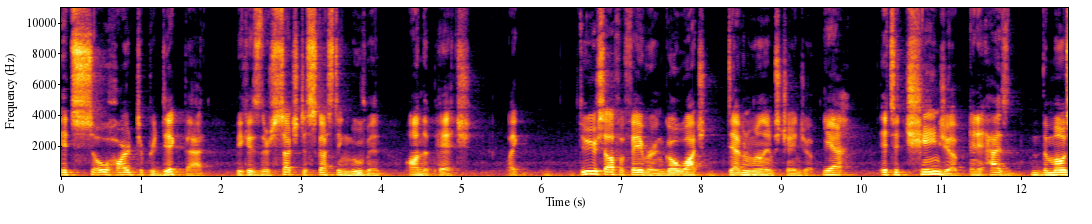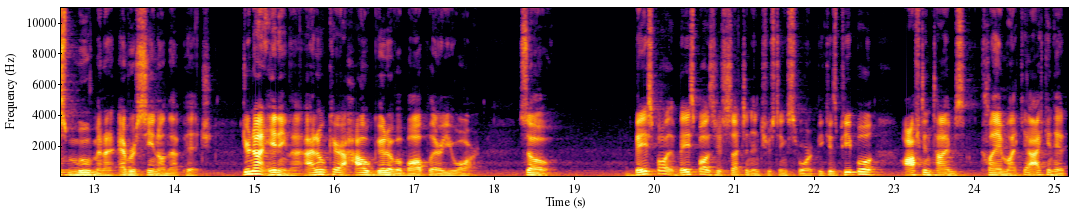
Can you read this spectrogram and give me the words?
it's so hard to predict that because there's such disgusting movement on the pitch. Like do yourself a favor and go watch Devin Williams changeup Yeah. it's a changeup and it has the most movement I've ever seen on that pitch. You're not hitting that. I don't care how good of a ball player you are. So baseball baseball is just such an interesting sport because people oftentimes claim like, yeah, I can hit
